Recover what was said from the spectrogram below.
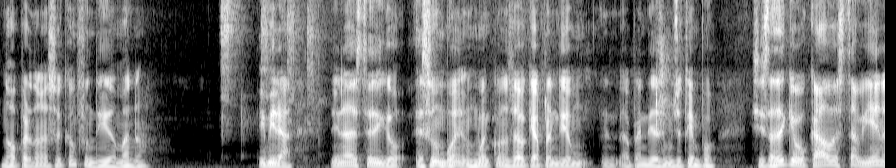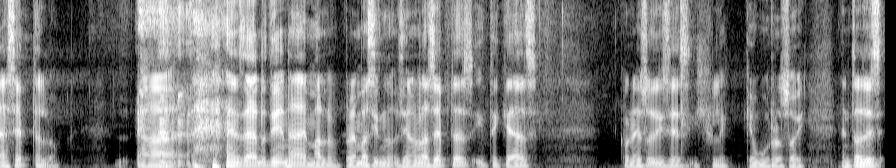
no, perdón, estoy confundido, mano. Y mira, de una vez te digo, es un buen, un buen consejo que he aprendido, aprendí hace mucho tiempo. Si estás equivocado, está bien, acéptalo. Ah, o sea, no tiene nada de malo. El problema es si no, si no lo aceptas y te quedas con eso, dices, híjole, qué burro soy. Entonces,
